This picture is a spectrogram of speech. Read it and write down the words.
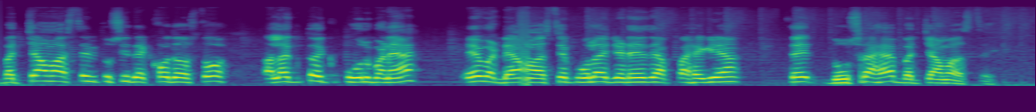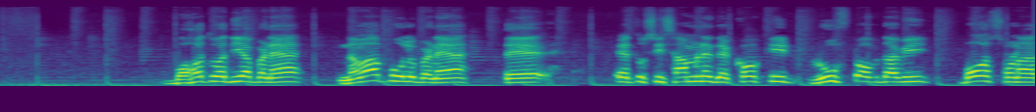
ਬੱਚਿਆਂ ਵਾਸਤੇ ਵੀ ਤੁਸੀਂ ਦੇਖੋ ਦੋਸਤੋ, ਅਲੱਗ ਤੋਂ ਇੱਕ ਪੂਲ ਬਣਿਆ ਇਹ ਵੱਡਿਆਂ ਵਾਸਤੇ ਪੂਲ ਹੈ ਜਿਹੜੇ ਆਪਾਂ ਹੈਗੇ ਆ ਤੇ ਦੂਸਰਾ ਹੈ ਬੱਚਿਆਂ ਵਾਸਤੇ। ਬਹੁਤ ਵਧੀਆ ਬਣਿਆ ਨਵਾਂ ਪੂਲ ਬਣਿਆ ਹੈ ਤੇ ਇਹ ਤੁਸੀਂ ਸਾਹਮਣੇ ਦੇਖੋ ਕਿ ਰੂਫਟੌਪ ਦਾ ਵੀ ਬਹੁਤ ਸੋਹਣਾ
